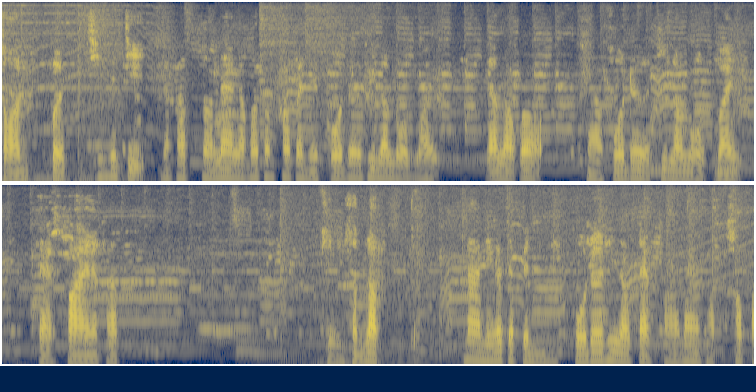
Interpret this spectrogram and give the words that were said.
สอนเปิดชิมิจินะครับ ตอนแรกเราก็ต้องเข้าไปในโฟลเดอร์ที่เราโหลดไว้ แล้วเราก็ หาโฟลเดอร์ที่เราโหลดไว้แตกไฟล์นะครับโอเคสำหรับหน้านี้ก็จะเป็นโฟลเดอร์ที่เราแตกไฟล์ได้ครับ เข้าไป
